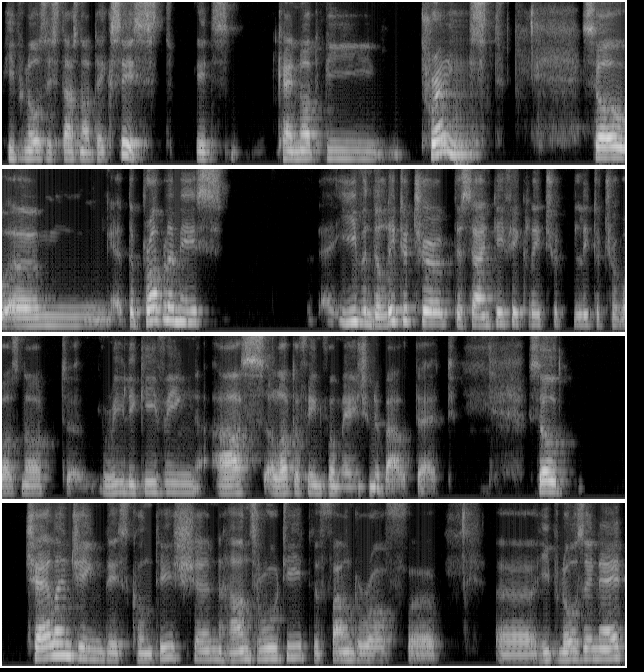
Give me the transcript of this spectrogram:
hypnosis does not exist. It cannot be traced. So um, the problem is even the literature, the scientific literature, literature was not uh, really giving us a lot of information about that. So challenging this condition, Hans Rudi, the founder of uh, uh, HypnoseNet,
